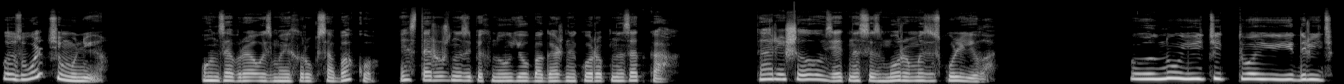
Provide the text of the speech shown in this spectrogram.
«Позвольте мне!» Он забрал из моих рук собаку и осторожно запихнул ее в багажный короб на задках. Та решила взять нас измором и заскулила. «А ну идти твою ядрить!»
